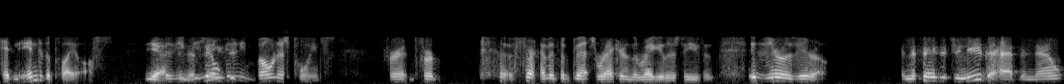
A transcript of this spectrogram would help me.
heading into the playoffs. Yeah, you, you don't get any bonus points for for for having the best record in the regular season. It's zero zero. And the things that you need to happen now,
